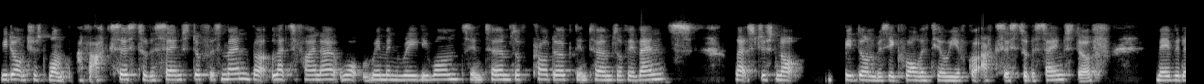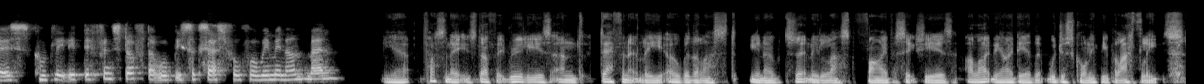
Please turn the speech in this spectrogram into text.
We don't just want have access to the same stuff as men, but let's find out what women really want in terms of product, in terms of events. Let's just not be done with equality or you've got access to the same stuff maybe there's completely different stuff that would be successful for women and men. Yeah, fascinating stuff. It really is. And definitely over the last, you know, certainly the last five or six years, I like the idea that we're just calling people athletes.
